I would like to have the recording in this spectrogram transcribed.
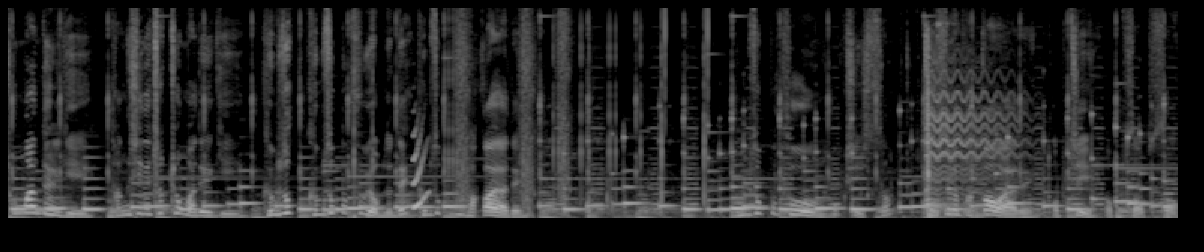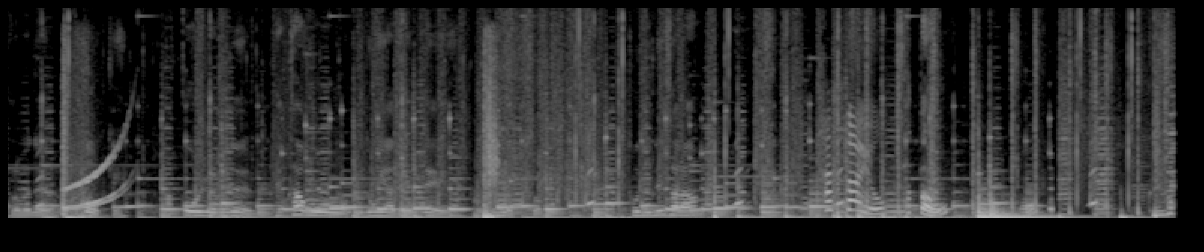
총 만들기. 당신의 첫 총 만들기. 금속 금속 부품이 없는데? 금속 부품 바꿔야 돼. 금속 부품 혹시 있어? 없으면 바꿔와야 돼. 없지? 없어 없어. 그러면은 바꿔올게. 바꿔오려면은 배 타고 이동해야 되는데 돈이 없어. 돈 있는 사람 샀어요. 샀다고? 어? 금속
